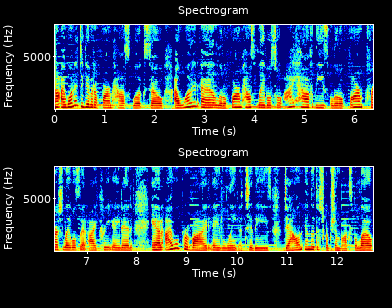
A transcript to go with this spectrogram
Now I wanted to give it a farmhouse look, so I wanted a little farmhouse label. So I have these little farm fresh labels that I created and I will provide a link to these down in the description box below.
